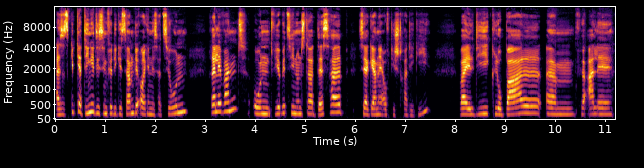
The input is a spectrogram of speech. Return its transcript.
Also es gibt ja Dinge, die sind für die gesamte Organisation relevant und wir beziehen uns da deshalb sehr gerne auf die Strategie, weil die global ähm, für alle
